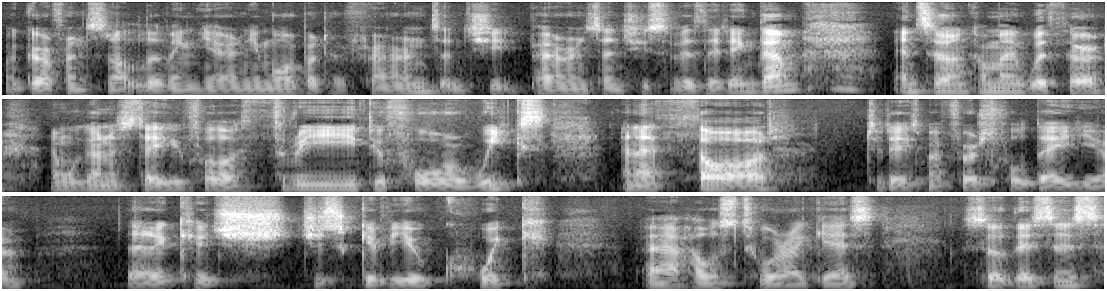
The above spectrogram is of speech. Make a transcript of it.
My girlfriend's not living here anymore, but her parents and she parents and she's visiting them, and so I'm coming with her, and we're gonna stay here for like three to four weeks. And I thought today's my first full day here, that I could just give you a quick uh, house tour, I guess. So this is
